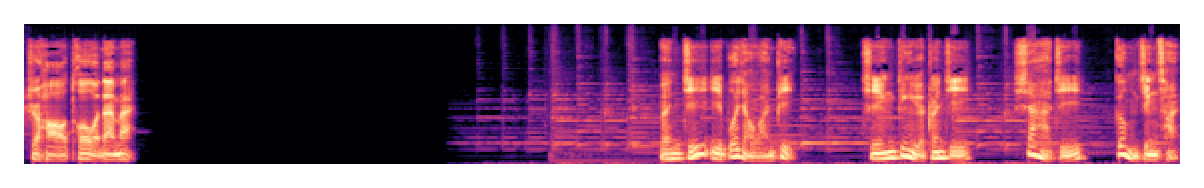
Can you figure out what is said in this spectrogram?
只好托我代卖。本集已播讲完毕，请订阅专辑。下集更精彩。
